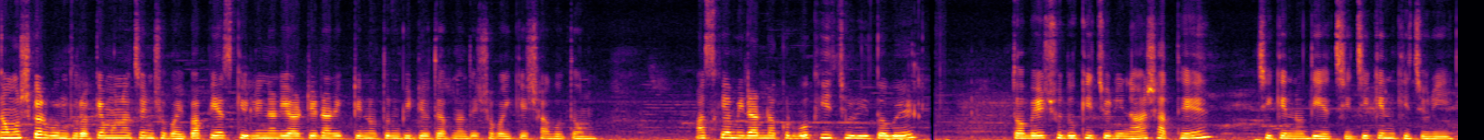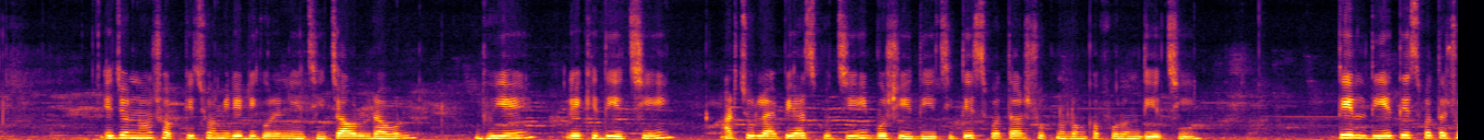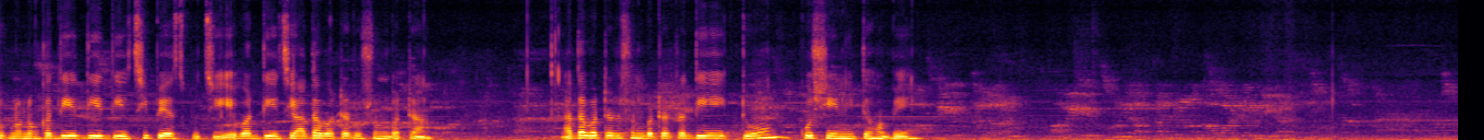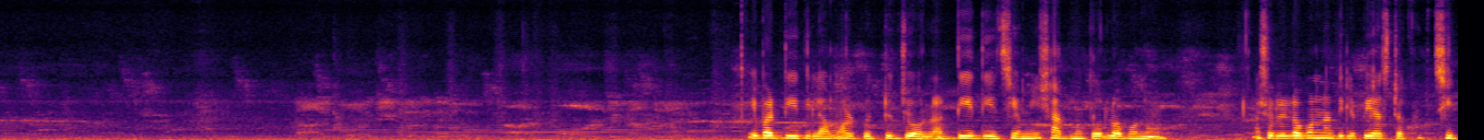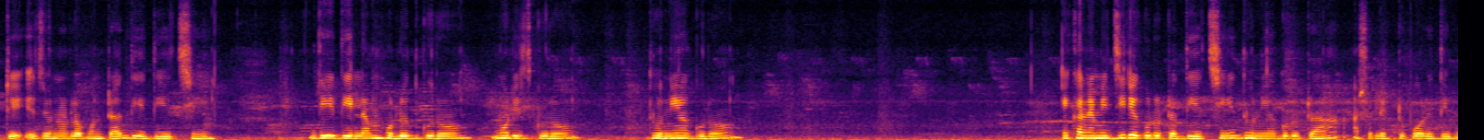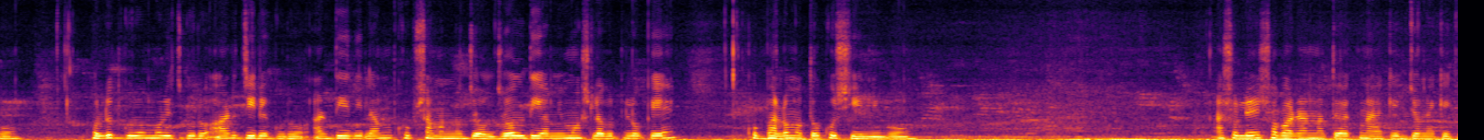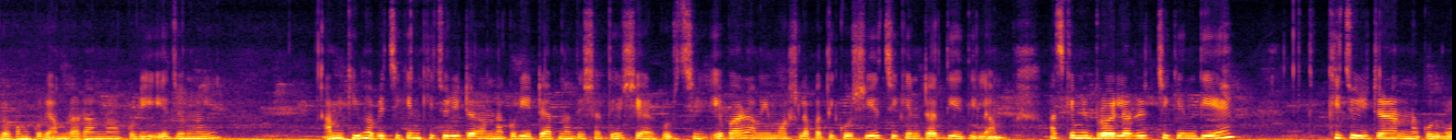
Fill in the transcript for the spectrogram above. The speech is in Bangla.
নমস্কার বন্ধুরা, কেমন আছেন সবাই? পাপিয়াস কিউলিনারি আর্টের আর একটি নতুন ভিডিওতে আপনাদের সবাইকে স্বাগতম। আজকে আমি রান্না করব খিচুড়ি, তবে তবে শুধু খিচুড়ি না, সাথে চিকেনও দিয়েছি, চিকেন খিচুড়ি। এজন্য সব কিছু আমি রেডি করে নিয়েছি। চাউল ডাউল ধুয়ে রেখে দিয়েছি, আর চুলায় পেঁয়াজ কুচি বসিয়ে দিয়েছি তেজপাতার শুকনো লঙ্কা ফোড়ন দিয়েছি। তেল দিয়ে তেজপাতা, শুকনো লঙ্কা দিয়ে দিয়ে দিয়েছি পেঁয়াজ কুচি। এবার দিয়েছি আদা বাটা, রসুন বাটা। আদা বাটা, রসুন বাটাটা দিয়ে একটু কষিয়ে নিতে হবে। এবার দিয়ে দিলাম অল্প একটু জল, আর দিয়ে দিয়েছি আমি স্বাদ মতো লবণও। আসলে লবণ না দিলে পেঁয়াজটা খুব ছিটে, এজন্য লবণটা দিয়ে দিয়েছি। দিয়ে দিলাম হলুদ গুঁড়ো, মরিচ গুঁড়ো, ধনিয়া গুঁড়ো। এখানে আমি জিরে গুঁড়োটা দিয়েছি, ধনিয়া গুঁড়োটা আসলে একটু পরে দেব। হলুদ গুঁড়ো, মরিচ গুঁড়ো আর জিরে গুঁড়ো, আর দিয়ে দিলাম খুব সামান্য জল। জল দিয়ে আমি মশলাগুলোকে খুব ভালো মতো কষিয়ে নিব। আসলে সবার রান্না তো এক না এক একজন এক এক রকম করে আমরা রান্না করি, এজন্যই আমি কীভাবে চিকেন খিচুড়িটা রান্না করি এটা আপনাদের সাথে শেয়ার করছি। এবার আমি মশলাপাতি কষিয়ে চিকেনটা দিয়ে দিলাম। আজকে আমি ব্রয়লারের চিকেন দিয়ে খিচুড়িটা রান্না করব।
